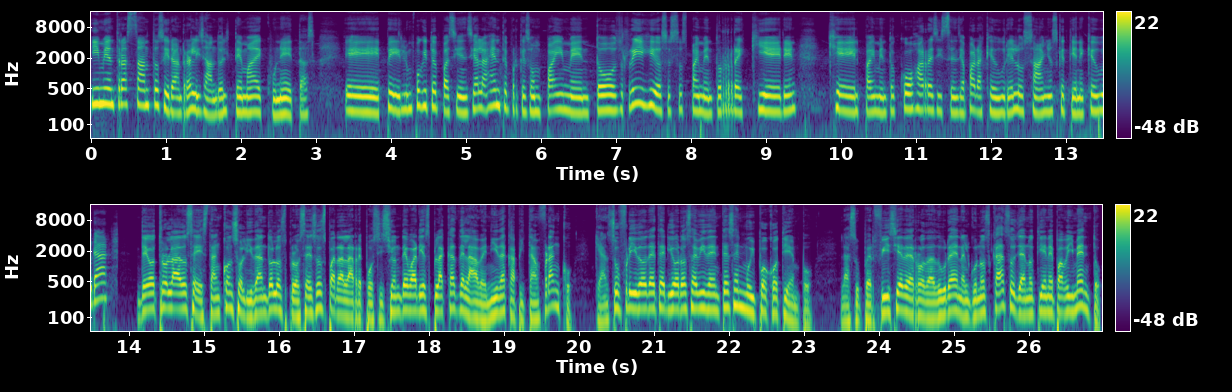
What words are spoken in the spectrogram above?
y mientras tanto se irán realizando el tema de cunetas. Eh, pedirle un poquito de paciencia a la gente porque son pavimentos rígidos, estos pavimentos requieren que el pavimento coja resistencia para que dure los años que tiene que durar. De otro lado, se están consolidando los procesos para la reposición de varias placas de la avenida Capitán Franco, que han sufrido deterioros evidentes en muy poco tiempo. La superficie de rodadura en algunos casos ya no tiene pavimento.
